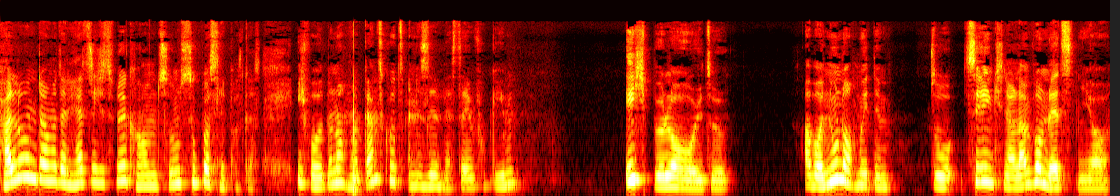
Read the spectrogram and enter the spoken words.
Hallo und damit ein herzliches Willkommen zum Super Slip Podcast. Ich wollte nur noch mal ganz kurz eine Silvester-Info geben. Ich böller heute. Aber nur noch mit dem so 10 Knallern vom letzten Jahr.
